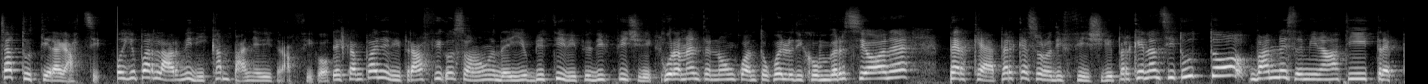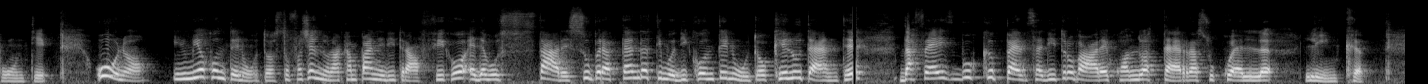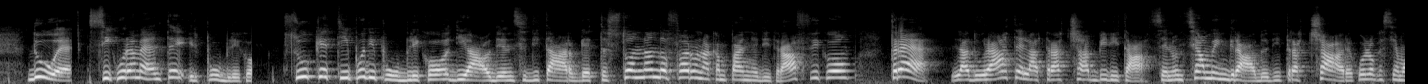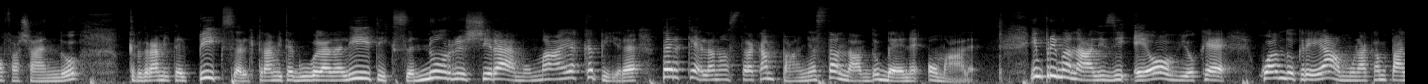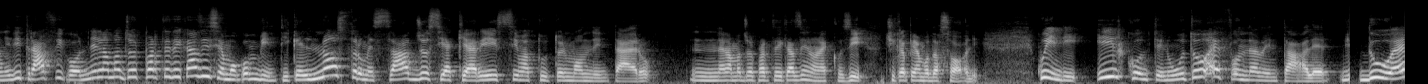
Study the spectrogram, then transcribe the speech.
Ciao a tutti ragazzi, voglio parlarvi di campagne di traffico. Le campagne di traffico sono uno degli obiettivi più difficili, sicuramente non quanto quello di conversione, perché? Perché sono difficili? Perché innanzitutto vanno esaminati tre punti. Uno, il mio contenuto, sto facendo una campagna di traffico e devo stare super attenta al tipo di contenuto che l'utente da Facebook pensa di trovare quando atterra su quel link. 2. Sicuramente il pubblico. Su che tipo di pubblico, di audience, di target sto andando a fare una campagna di traffico? 3. La durata e la tracciabilità. Se non siamo in grado di tracciare quello che stiamo facendo tramite il pixel, tramite Google Analytics, non riusciremo mai a capire perché la nostra campagna sta andando bene o male. In prima analisi è ovvio che quando creiamo una campagna di traffico, nella maggior parte dei casi siamo convinti che il nostro messaggio sia chiarissimo a tutto il mondo intero. Nella maggior parte dei casi non è così, ci capiamo da soli. Quindi il contenuto è fondamentale. Due,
